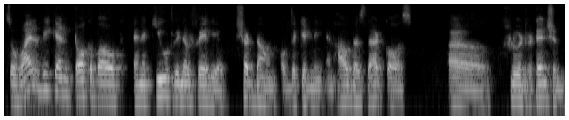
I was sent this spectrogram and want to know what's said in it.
So while we can talk about an acute renal failure, shutdown of the kidney, and how does that cause uh, fluid retention,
